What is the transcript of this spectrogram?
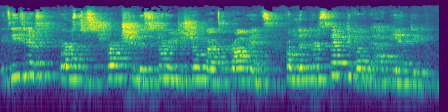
It's easier for us to structure the story to show God's providence from the perspective of the happy ending.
